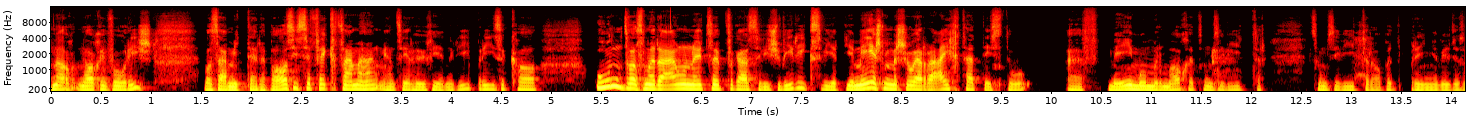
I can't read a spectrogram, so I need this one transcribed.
nach, nach wie vor ist, was auch mit der Basiseffekt zusammenhängt. Wir haben sehr hohe Energiepreise gehabt. Und was man auch nicht vergessen wie schwierig es wird. Je mehr man schon erreicht hat, desto äh, mehr muss man machen, um sie weiter, um sie weiter runterzubringen. Weil das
